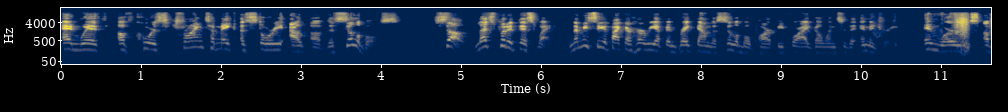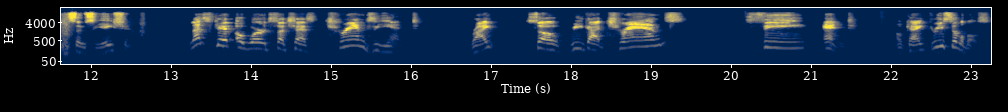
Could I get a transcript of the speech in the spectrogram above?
and with of course trying to make a story out of the syllables. So let's put it this way. Let me see if i can hurry up and break down the syllable part before i go into the imagery in words of association let's get a word such as transient, right? So we got trans, C, end. Okay, three syllables.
